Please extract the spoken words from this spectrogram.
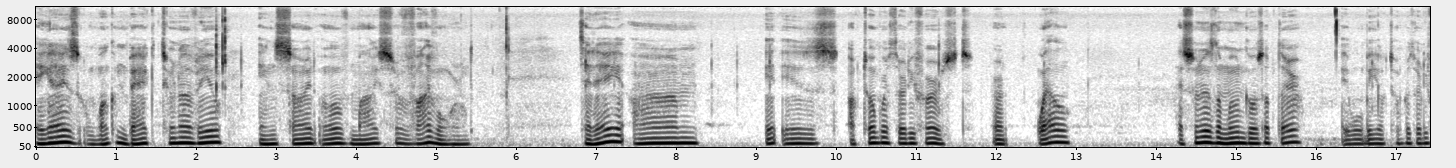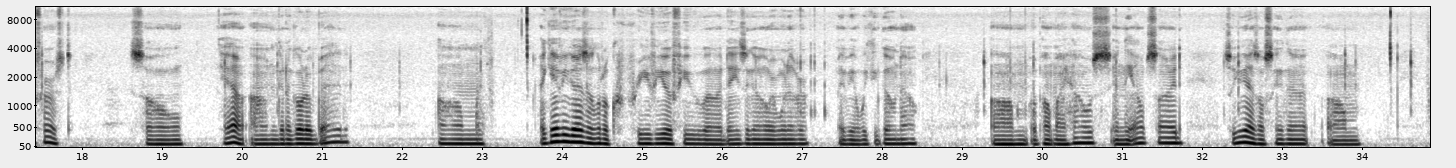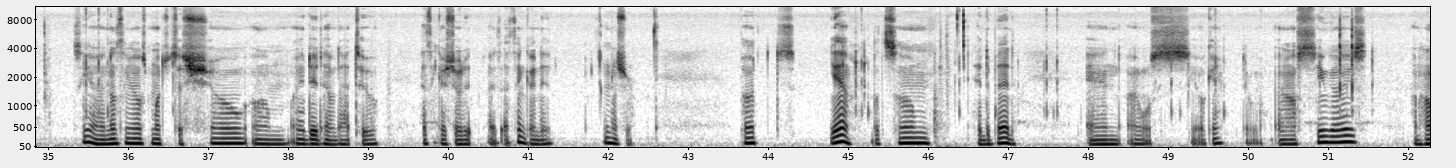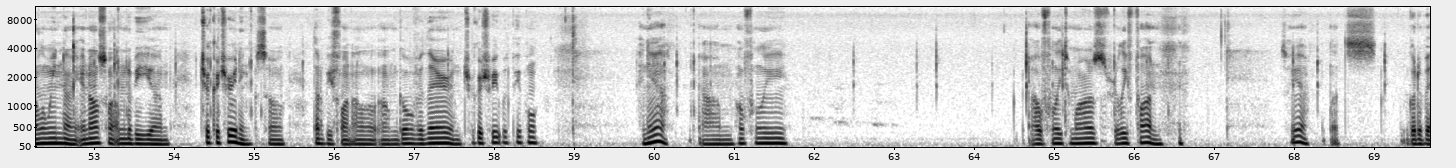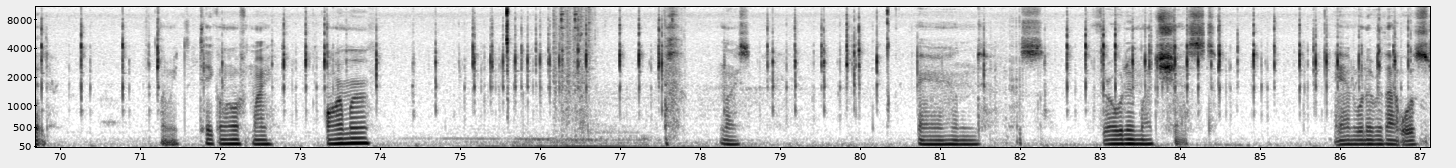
Hey guys, welcome back to another video inside of my survival world. Today, um, it is October 31st, or, well, as soon as the moon goes up there, it will be October 31st. So, yeah, I'm gonna go to bed. Um, I gave you guys a little preview a few uh, days ago or whatever, maybe a week ago now um, about my house and the outside. So you guys will see that. Um, so yeah, nothing else much to show. Um, I did have that too. I think I showed it. I, I think I did. I'm not sure. But yeah, let's um head to bed, and I will see. Okay, there we go. And I'll see you guys on Halloween night. And also, I'm gonna be um trick or treating, so that'll be fun. I'll um go over there and trick or treat with people. And yeah, um, hopefully, hopefully tomorrow's really fun. so yeah, let's go to bed. Let me take off my armor. nice. And let's throw it in my chest. And whatever that was.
